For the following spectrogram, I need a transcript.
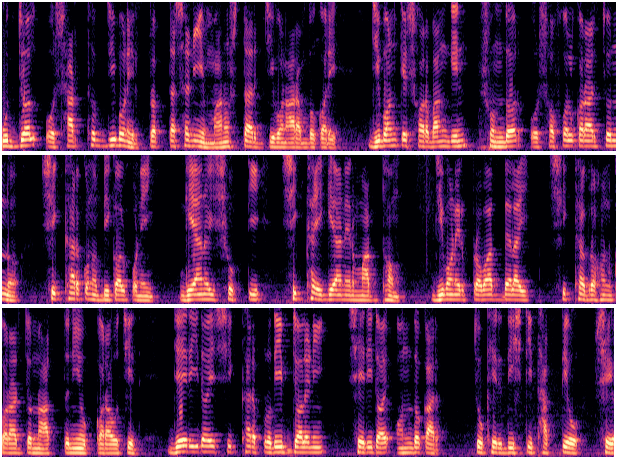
উজ্জ্বল ও সার্থক জীবনের প্রত্যাশা নিয়ে মানুষ তার জীবন আরম্ভ করে। জীবনকে সর্বাঙ্গীন, সুন্দর ও সফল করার জন্য শিক্ষার কোনো বিকল্প নেই। জ্ঞানই শক্তি, শিক্ষাই জ্ঞানের মাধ্যম। জীবনের প্রবাদ বেলায় শিক্ষা গ্রহণ করার জন্য আত্মনিয়োগ করা উচিত। যে হৃদয়ে শিক্ষার প্রদীপ জ্বলেনি, সে হৃদয় অন্ধকার। চোখের দৃষ্টি থাকতেও সে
